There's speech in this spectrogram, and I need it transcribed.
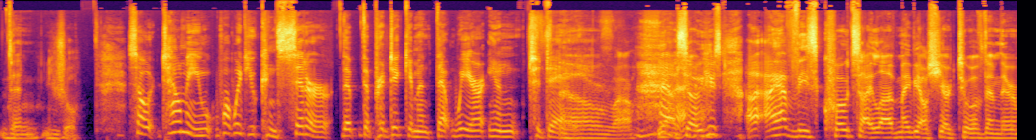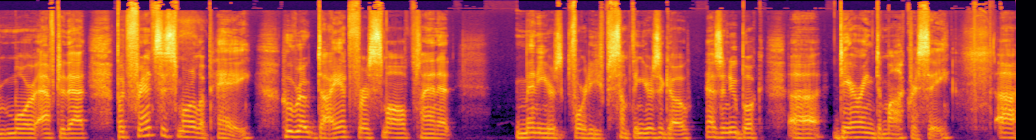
than usual. So tell me, what would you consider the, the predicament that we are in today? Oh, wow. Yeah, so here's, I, I have these quotes I love. Maybe I'll share two of them. There are more after that. But Frances Moore Lappé, who wrote Diet for a Small Planet many years, 40 something years ago, has a new book, uh, Daring Democracy, uh,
